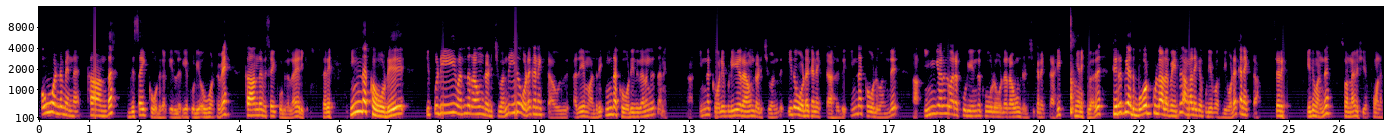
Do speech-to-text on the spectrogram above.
ஒவ்வொன்றும் என்ன? காந்த விசை கோடுகள் இதுல இருக்கக்கூடிய ஒவ்வொன்றுமே காந்த விசை கோடுகளா இருக்கும் சரி? இந்த கோடு இப்படி வந்து ரவுண்ட் அடிச்சு வந்து இதோட கனெக்ட் ஆகுது. அதே மாதிரி இந்த கோடு இது விளங்குது தானே? இந்த கோடு இப்படி ரவுண்ட் அடிச்சு வந்து இதோட கனெக்ட் ஆகுது. இந்த கோடு வந்து இங்க இருந்து வரக்கூடிய இந்த கோடோட ரவுண்ட் அடிச்சு கனெக்ட் ஆகி எனக்கு வருது. திருப்பி அது போர்டுக்குள்ளால போயிட்டு அங்க இருக்கக்கூடிய பகுதியோட கனெக்ட் ஆகும். சரி? இது வந்து சொன்ன விஷயம். போன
